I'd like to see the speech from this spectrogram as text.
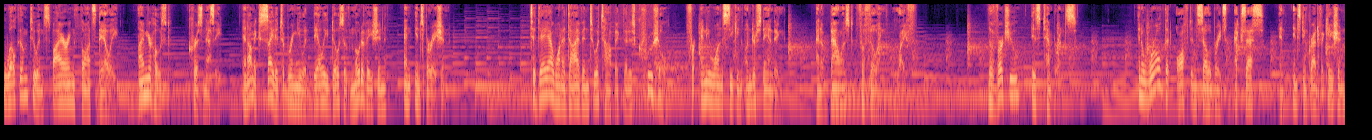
Welcome to Inspiring Thoughts Daily. I'm your host, Chris Nesi, and I'm excited to bring you a daily dose of motivation and inspiration. Today, I want to dive into a topic that is crucial for anyone seeking understanding and a balanced, fulfilling life. The virtue is temperance. In a world that often celebrates excess and instant gratification,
